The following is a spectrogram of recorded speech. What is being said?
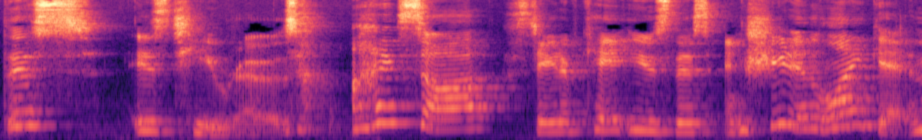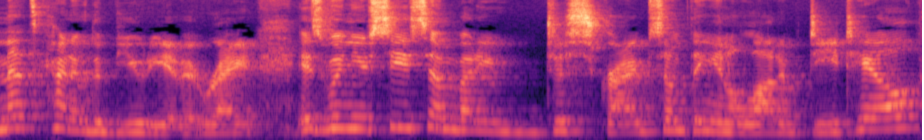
This is Tea Rose. I saw State of Kate use this and she didn't like it. And that's kind of the beauty of it, right? Is when you see somebody describe something in a lot of detail,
